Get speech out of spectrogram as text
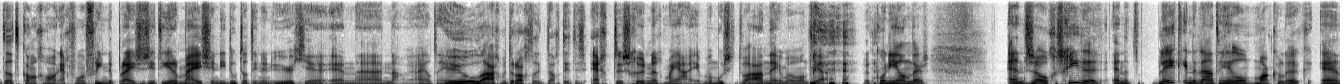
dat kan gewoon echt voor een vriendenprijs. Er zit hier een meisje en die doet dat in een uurtje. En eh, nou, hij had een heel laag bedrag dat ik dacht, dit is echt te schunnig. Maar ja, we moesten het wel aannemen, want ja, het kon niet anders. En zo geschieden. En het bleek inderdaad heel makkelijk. En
